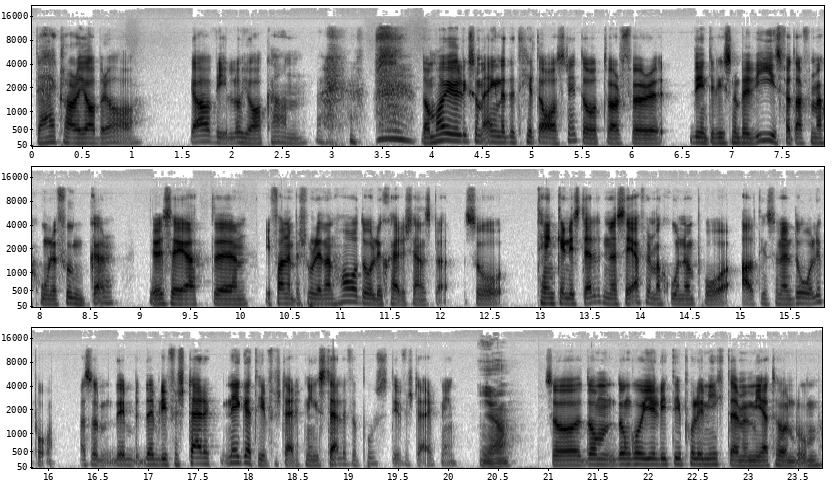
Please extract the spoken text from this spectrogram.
det här klarar jag bra. Jag vill och jag kan. de har ju liksom ägnat ett helt avsnitt åt varför det inte finns något bevis för att affirmationer funkar. Det vill säga att eh, ifall en person redan har dålig självkänsla så tänker den istället när den säger affirmationen på allting som den är dålig på. Alltså det, det blir förstärk, negativ förstärkning istället för positiv förstärkning. Ja. Så de, de går ju lite i polemik där med Mia Törnblom.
